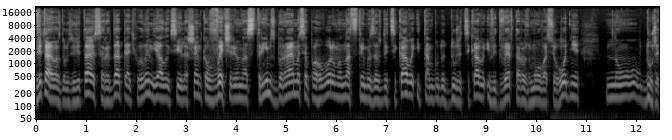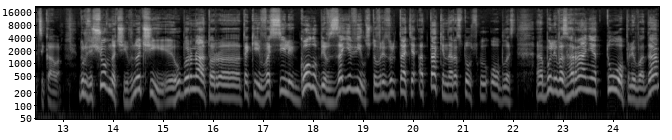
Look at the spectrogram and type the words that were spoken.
Вітаю вас, друзі! Вітаю! Середа, 5 хвилин. Я Олексій Ляшенко. Ввечері у нас стрім. Збираємося, поговоримо. У нас стріми завжди цікаві, і там будуть дуже цікаві і відверта розмова сьогодні. Ну, дуже цікава. Друзі, що вночі? Вночі губернатор э, такий Василий Голубев заявил, что в результате атаки на Ростовскую область э, были возгорания топлива, да,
